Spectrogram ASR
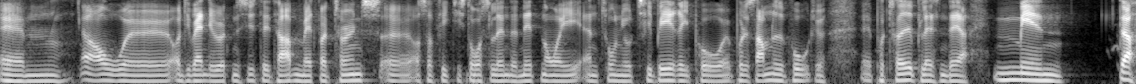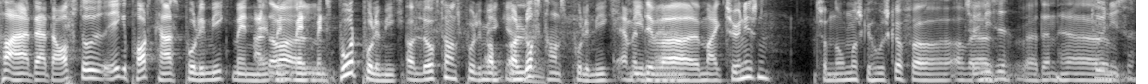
Øhm, og, øh, og de vandt jo den sidste etape med Edward Turns, øh, og så fik de store talenter 19-årige Antonio Tiberi på, øh, på det samlede podie øh, på tredjepladsen der. Men der, var, der, der opstod ikke podcast-polemik, men, Ej, men, var, men, men spurt-polemik. Og lufthavnspolemik. Og, og lufthavnspolemik. Ja, men det var Mike Tønnesen, som nogen måske husker for at være, være den her Tønnisse.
